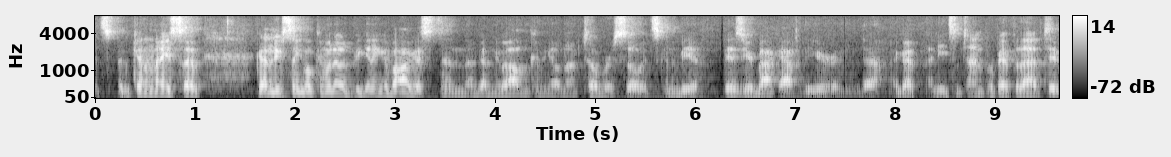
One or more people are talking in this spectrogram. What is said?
it's been kind of nice. I've got a new single coming out at the beginning of August, and I've got a new album coming out in October. So it's going to be a busier back half of the year, and uh, I got, I need some time to prepare for that too.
